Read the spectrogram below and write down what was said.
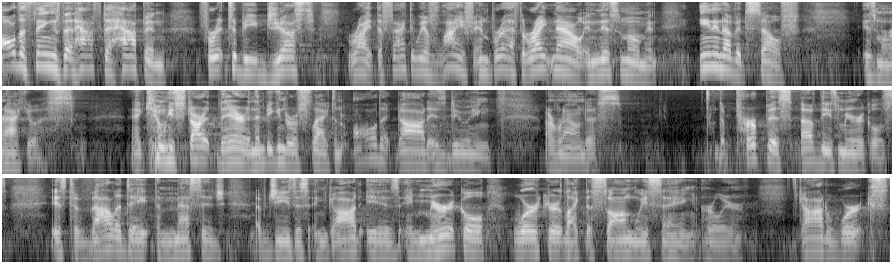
All the things that have to happen for it to be just right. The fact that we have life and breath right now in this moment, in and of itself, is miraculous. And can we start there and then begin to reflect on all that God is doing around us? The purpose of these miracles is to validate the message of Jesus, and God is a miracle worker, like the song we sang earlier. God works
